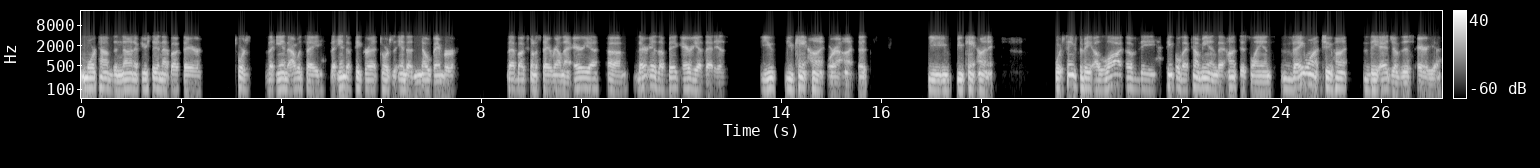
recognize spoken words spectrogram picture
more times than none, if you're seeing that buck there towards the end, I would say the end of peak rut towards the end of November, that buck's going to stay around that area. Um, there is a big area that is you you can't hunt where I hunt. That you you can't hunt it. Which seems to be a lot of the people that come in that hunt this land. They want to hunt the edge of this area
